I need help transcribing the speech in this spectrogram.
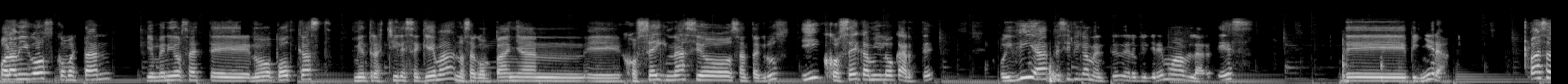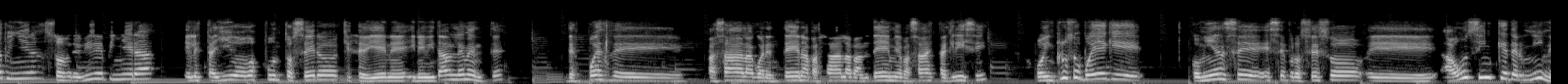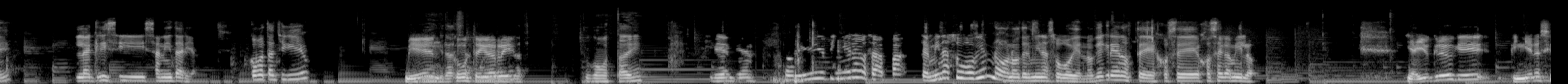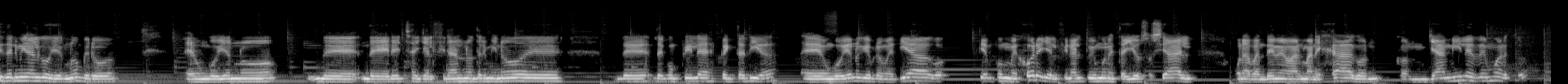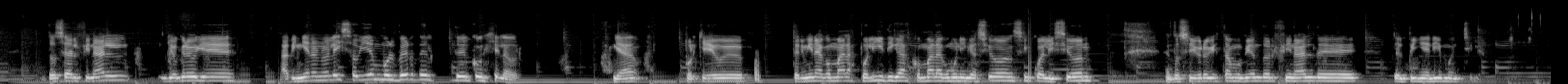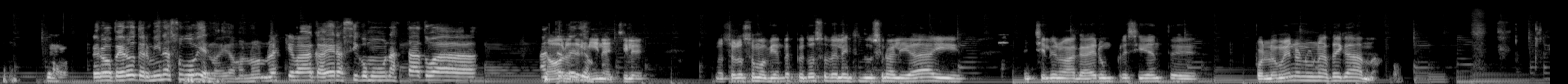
Hola amigos, ¿cómo están? Bienvenidos a este nuevo podcast. Mientras Chile se quema, nos acompañan eh, José Ignacio Santa Cruz y José Camilo Carte. Hoy día, específicamente, de lo que queremos hablar es de Piñera. ¿Pasa Piñera? ¿Sobrevive Piñera el estallido 2.0 que se viene inevitablemente después de pasada la cuarentena, pasada la pandemia, pasada esta crisis? O incluso puede que comience ese proceso eh, aún sin que termine la crisis sanitaria. ¿Cómo están, chiquillos? Bien, ¿cómo estás, Gary? ¿Tú cómo estás ahí? Bien, bien. ¿Sobrevive Piñera? O sea, ¿termina su gobierno o no termina su gobierno? ¿Qué creen ustedes, José, José Camilo? Ya, yo creo que Piñera sí termina el gobierno, pero es un gobierno de, derecha que al final no terminó de, cumplir las expectativas. un gobierno que prometía tiempos mejores y al final tuvimos un estallido social, una pandemia mal manejada con, ya miles de muertos. Entonces al final yo creo que a Piñera no le hizo bien volver del, congelador, ¿ya? Porque eh, termina con malas políticas, con mala comunicación, sin coalición. Entonces yo creo que estamos viendo el final de, del piñerismo en Chile. Claro, pero, pero termina su gobierno, digamos, no, no es que va a caer así como una estatua. no, lo termina. En Chile, nosotros somos bien respetuosos de la institucionalidad y en Chile no va a caer un presidente por lo menos en unas décadas más.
